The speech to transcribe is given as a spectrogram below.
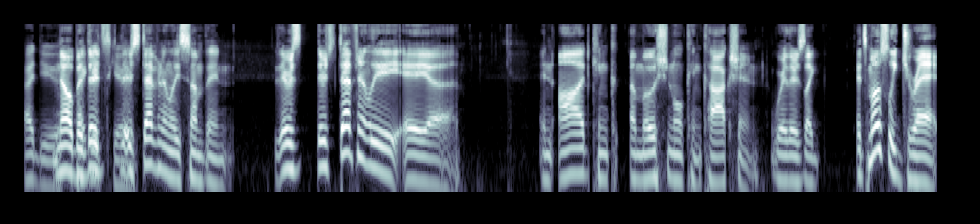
I do. No, but get there's there's definitely something. There's there's definitely a uh, an odd conc- emotional concoction where there's like it's mostly dread.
